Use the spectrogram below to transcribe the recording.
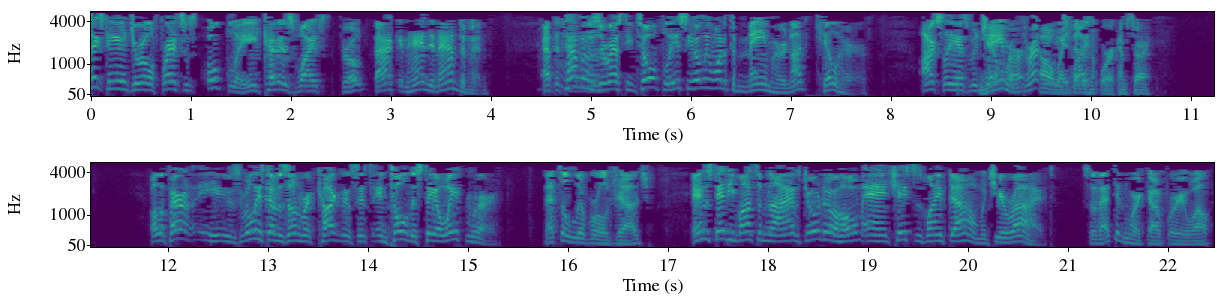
68-year-old Francis Oakley cut his wife's throat, back, and hand and abdomen. At the time of his arrest, he told police he only wanted to maim her, not kill her. Oxley has been jailed for threatening Oh wait, that doesn't work. I'm sorry. Well, apparently he was released on his own recognizance and told to stay away from her. That's a liberal judge. Instead, he bought some knives, drove to her home, and chased his wife down when she arrived. So that didn't work out very well.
